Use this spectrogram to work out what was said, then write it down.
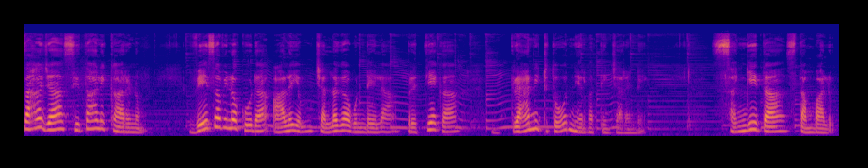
సహజ శితాలి కారణం. వేసవిలో కూడా ఆలయం చల్లగా ఉండేలా ప్రత్యేక గ్రానైట్తో నిర్వర్తించారండి. సంగీత స్తంభాలు.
